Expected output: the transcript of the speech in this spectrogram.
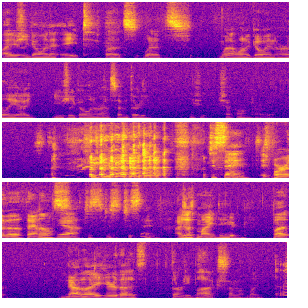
I usually go in at eight, but it's when it's when I want to go in early. I usually go in around seven thirty. You should check on Target. for Just saying. For the Thanos. Yeah, just just just saying. I just might, dude. But now that I hear that it's thirty bucks, I'm like, Well,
